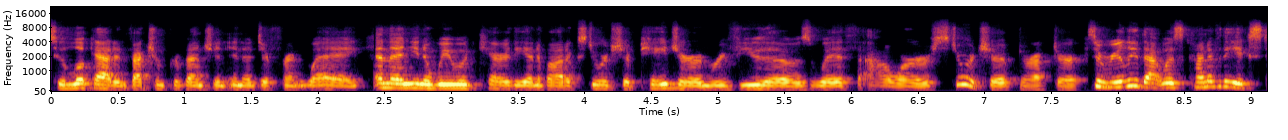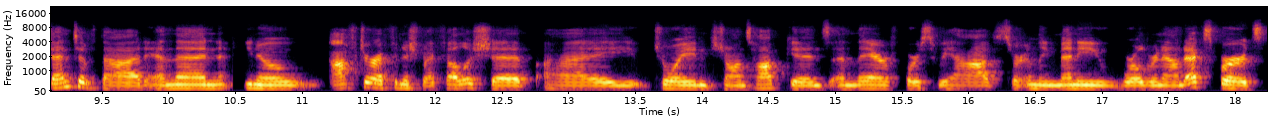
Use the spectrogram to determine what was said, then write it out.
to look at infection prevention in a different way. And then, you know, we would carry the antibiotic stewardship pager and review those with our stewardship director. So really that was kind of the extent of that. And then, you know, after I finished my fellowship, I joined Johns Hopkins. And there, of course, we have certainly many world-renowned experts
